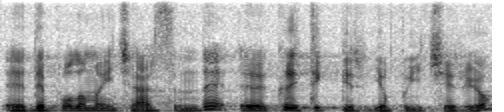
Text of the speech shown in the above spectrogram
e, depolama içerisinde e, kritik bir yapı içeriyor.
